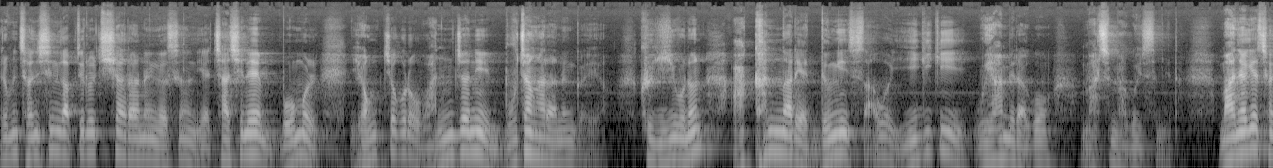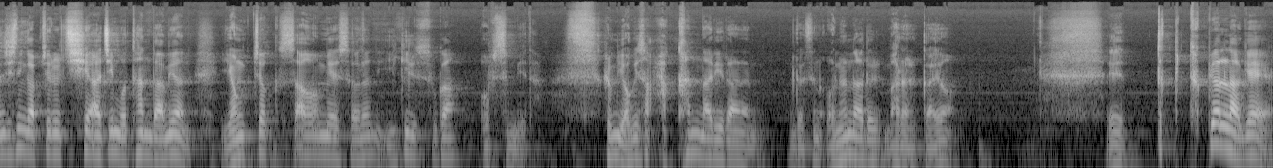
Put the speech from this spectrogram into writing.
여러분 전신갑주를 취하라는 것은 예, 자신의 몸을 영적으로 완전히 무장하라는 거예요. 그 이유는 악한 날에 능히 싸워 이기기 위함이라고 말씀하고 있습니다. 만약에 전신갑주를 취하지 못한다면 영적 싸움에서는 이길 수가 없습니다. 그럼 여기서 악한 날이라는 것은 어느 날을 말할까요? 예, 특, 별하게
